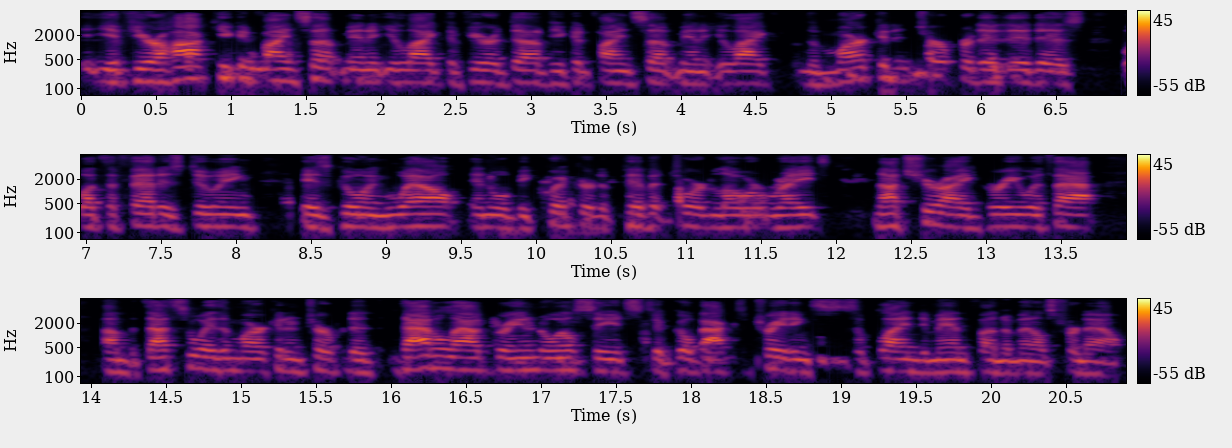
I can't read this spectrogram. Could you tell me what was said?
if you're a hawk, you can find something in it you liked. If you're a dove, you can find something in it you like. The market interpreted it as what the Fed is doing is going well and will be quicker to pivot toward lower rates. Not sure I agree with that. Um, but that's the way the market interpreted. That allowed grain and oil seeds to go back to trading supply and demand fundamentals for now.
